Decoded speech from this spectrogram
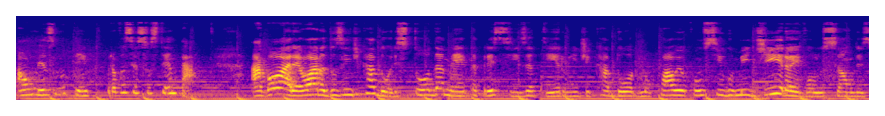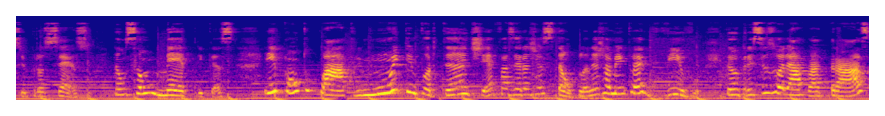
ao mesmo tempo para você sustentar. Agora é hora dos indicadores. Toda meta precisa ter um indicador no qual eu consigo medir a evolução desse processo. Então são métricas. E ponto 4, e muito importante, é fazer a gestão. O planejamento é vivo. Então eu preciso olhar para trás,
